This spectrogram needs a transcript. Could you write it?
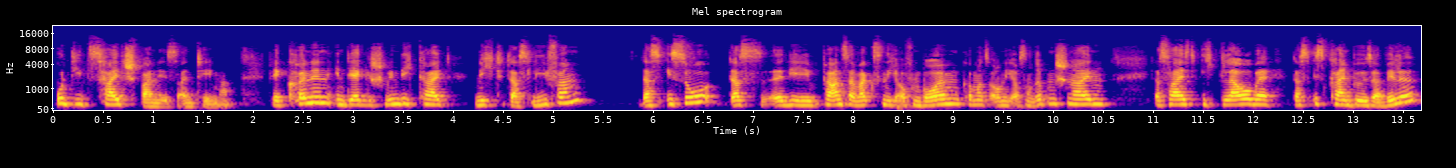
Und die Zeitspanne ist ein Thema. Wir können in der Geschwindigkeit nicht das liefern. Das ist so, dass äh, die Panzer wachsen nicht auf den Bäumen, können wir uns auch nicht aus den Rippen schneiden. Das heißt, ich glaube, das ist kein böser Wille.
